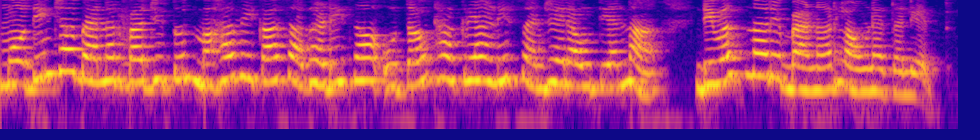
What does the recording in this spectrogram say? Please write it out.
मोदींच्या बॅनरबाजीतून महाविकास आघाडीसह उद्धव ठाकरे आणि संजय राऊत यांना डिवसणारे बॅनर लावण्यात आले आहेत.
